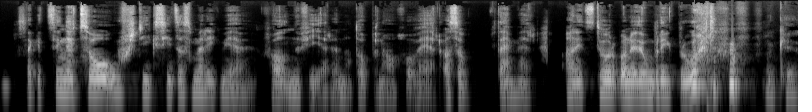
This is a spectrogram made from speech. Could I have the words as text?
ich sage jetzt, sind nicht so Aufstieg dass man irgendwie vor allen Vieren und oben angekommen wäre. Also, von dem her habe ich das Turbo nicht unbedingt gebraucht. okay.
